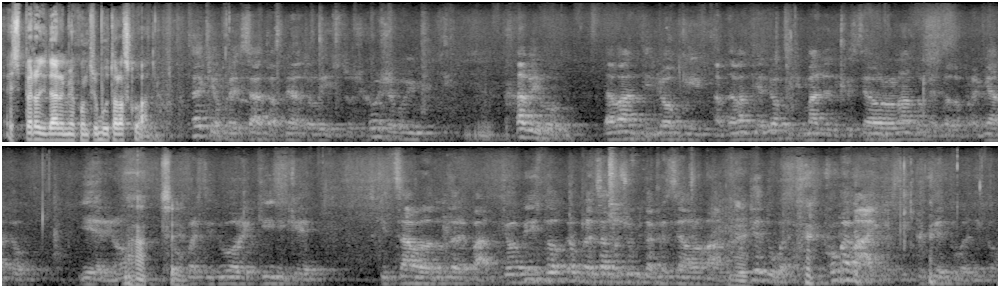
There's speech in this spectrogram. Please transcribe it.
e spero di dare il mio contributo alla squadra. Sai che ho pensato appena ho visto? Siccome avevo davanti, gli occhi, davanti agli occhi l'immagine di Cristiano Ronaldo che è stato premiato ieri, no? Ah, sì. Con questi due orecchini che schizzavano da tutte le parti. Ti ho visto e ho pensato subito a Cristiano Ronaldo. Tutti e due. Come mai questi? Tutti e due, dico.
